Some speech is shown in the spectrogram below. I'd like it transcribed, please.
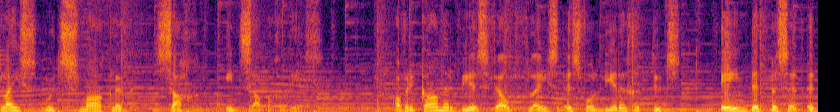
Vleis moet smaaklik, sag en sappig wees. Afrikaner beesveldvleis is volledig getoets en dit besit 'n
